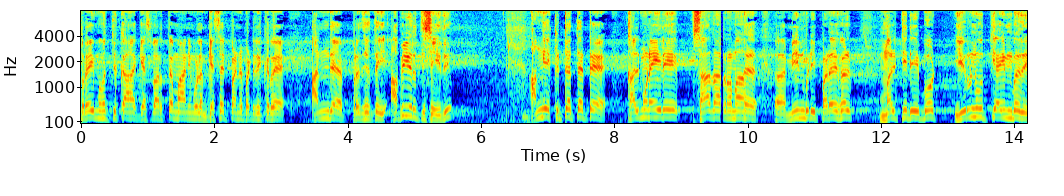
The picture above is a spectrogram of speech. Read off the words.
துறைமுகத்துக்காக கெஸ் வர்த்தமானி மூலம் கெசட் பண்ணப்பட்டிருக்கிற அந்த பிரதேசத்தை அபிவிருத்தி செய்து அங்கே கிட்டத்தட்ட கல்முனையிலே சாதாரணமாக மீன்பிடி படகுகள் மல்டி டே போட் இருநூத்தி ஐம்பது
